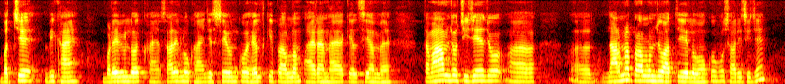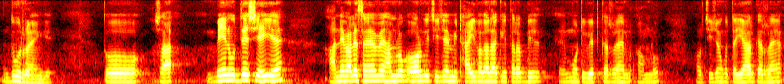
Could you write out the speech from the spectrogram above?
बच्चे भी खाएँ, बड़े भी लोग खाएँ, सारे लोग खाएँ, जिससे उनको हेल्थ की प्रॉब्लम आयरन है कैल्शियम है, तमाम जो चीज़ें जो नॉर्मल प्रॉब्लम जो आती है लोगों को, वो सारी चीज़ें दूर रहेंगे। तो मेन उद्देश्य यही है, आने वाले समय में हम लोग और भी चीज़ें मिठाई वगैरह की तरफ़ भी मोटिवेट कर रहे हैं हम लोग और चीज़ों को तैयार कर रहे हैं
